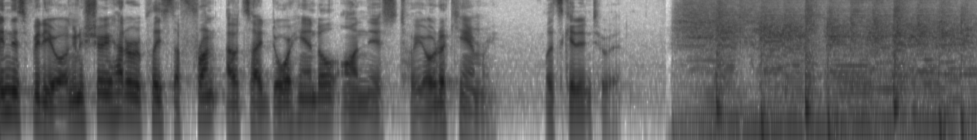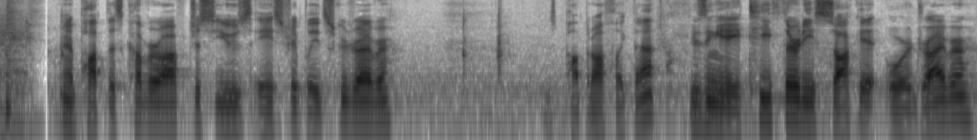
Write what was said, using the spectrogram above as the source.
In this video, I'm going to show you how to replace the front outside door handle on this Toyota Camry. Let's get into it. I'm going to pop this cover off. Just use a straight blade screwdriver. Just pop it off like that. Using a T30 socket or driver,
